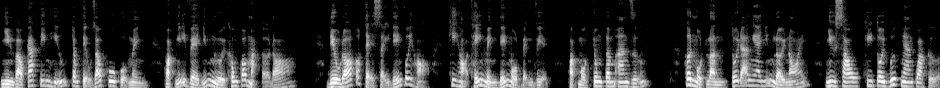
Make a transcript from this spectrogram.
nhìn vào các tín hữu trong tiểu giáo khu của mình hoặc nghĩ về những người không có mặt ở đó. Điều đó có thể xảy đến với họ khi họ thấy mình đến một bệnh viện hoặc một trung tâm an dưỡng. Hơn một lần tôi đã nghe những lời nói như sau khi tôi bước ngang qua cửa.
